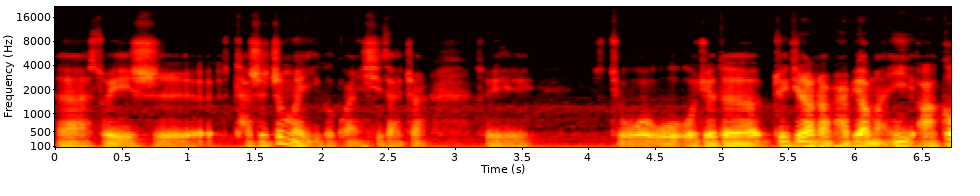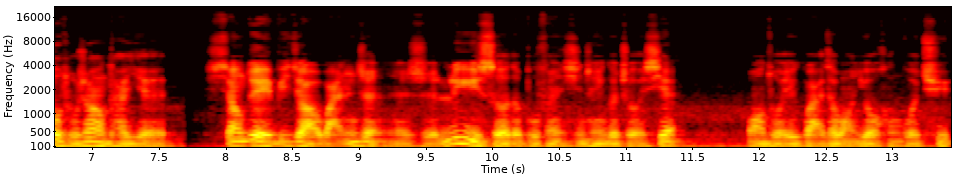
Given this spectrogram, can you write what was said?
呃，所以是它是这么一个关系在这儿，所以就我我我觉得对这张照片比较满意啊，构图上它也相对比较完整，是绿色的部分形成一个折线，往左一拐再往右横过去，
